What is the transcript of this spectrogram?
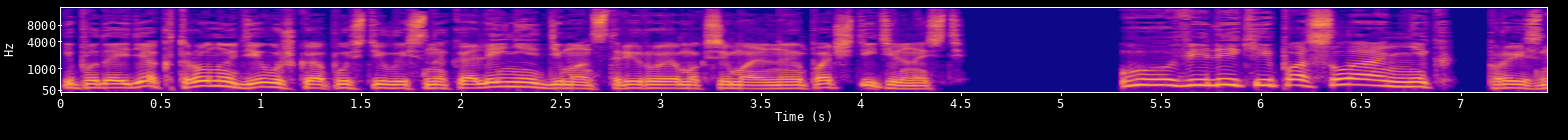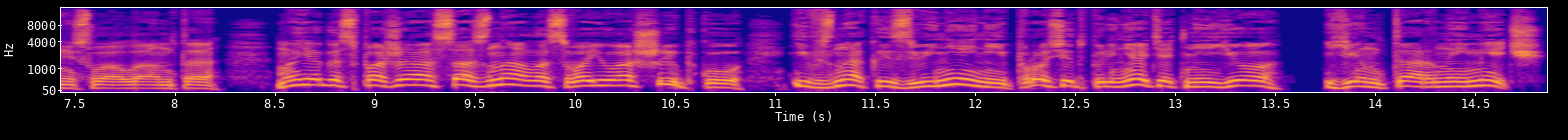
и, подойдя к трону, девушка опустилась на колени, демонстрируя максимальную почтительность. «О, великий посланник!» — произнесла Ланта. «Моя госпожа осознала свою ошибку и в знак извинений просит принять от нее янтарный меч».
